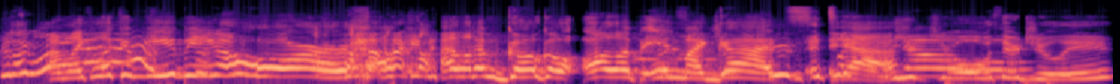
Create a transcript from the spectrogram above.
You're like, what? I'm like, look at me being a whore. I let him go go all up in my guts. it's like yeah. you No. jewel with your Julie.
